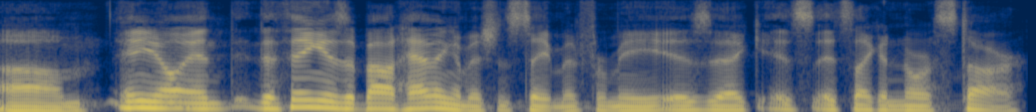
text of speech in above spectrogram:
Um, and you know, and the thing is about having a mission statement for me is like it's it's like a north star.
